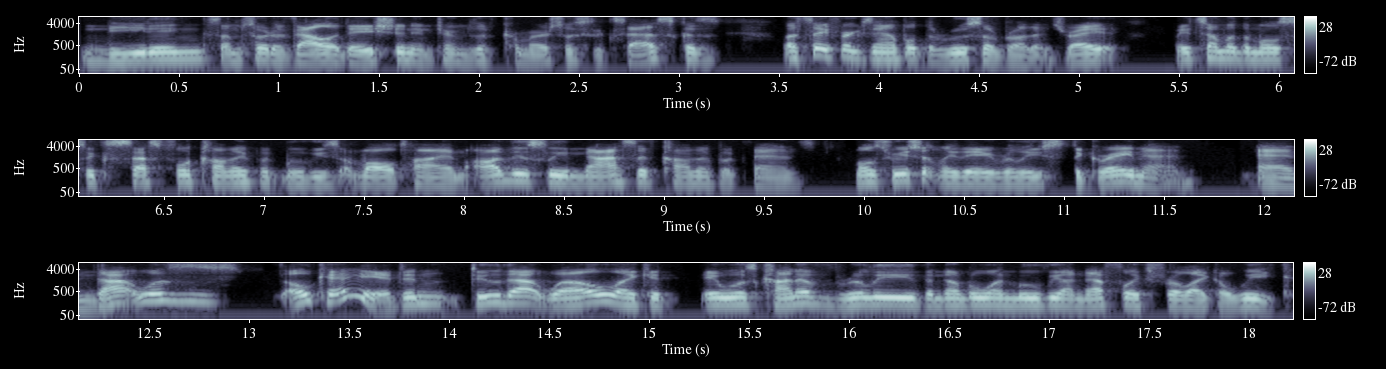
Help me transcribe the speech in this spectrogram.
needing some sort of validation in terms of commercial success? Because let's say, for example, the Russo brothers, right? Made some of the most successful comic book movies of all time. Obviously, massive comic book fans. Most recently, they released The Gray Man, and that was okay. It didn't do that well. Like it, it was kind of really the number one movie on Netflix for like a week,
